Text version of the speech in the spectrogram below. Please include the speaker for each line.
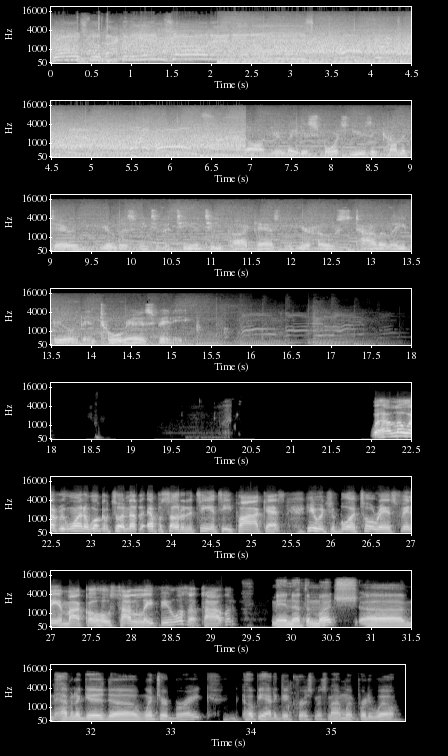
Speaker 1: throws to the back of the end zone, and it is off for a touchdown by Holmes.
Speaker 2: All your latest sports news and commentary, you're listening to the T&T podcast with your hosts Tyler Layfield and Torrez Finney.
Speaker 3: Well, hello everyone, and welcome to another episode of the T&T podcast. Here with your boy Torrez Finney and my co-host Tyler Layfield. What's up, Tyler?
Speaker 4: Man, nothing much. Uh, having a good uh, winter break. Hope you had a good Christmas. Mine went pretty well.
